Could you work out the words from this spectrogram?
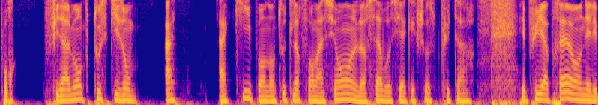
pour finalement que tout ce qu'ils ont acquis pendant toute leur formation leur serve aussi à quelque chose plus tard. Et puis après, on est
